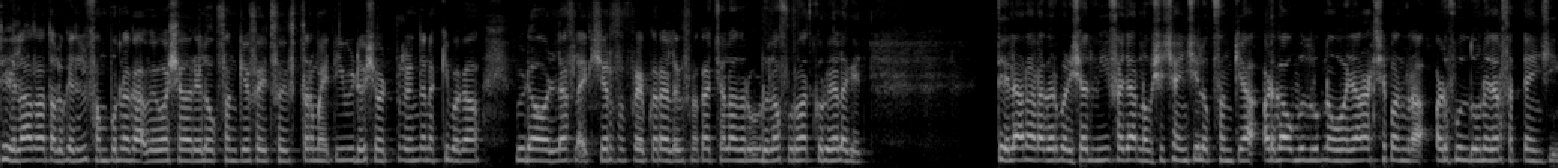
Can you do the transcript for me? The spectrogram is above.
तेलारा तालुक्यातील संपूर्ण गावे व शहरे लोकसंख्येसहित सविस्तर माहिती व्हिडिओ शेवटपर्यंत नक्की बघा. व्हिडिओ आवडल्यास लाईक शेअर सबस्क्राईब करायला विसरू नका. चला जर व्हिडिओला सुरुवात करूया लगेच. तेलारा नगर परिषद वीस हजार नऊशे शहाऐंशी लोकसंख्या अडगाव बुजुर्ग नऊ हजार आठशे पंधरा अडफुल दोन हजार सत्त्याऐंशी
